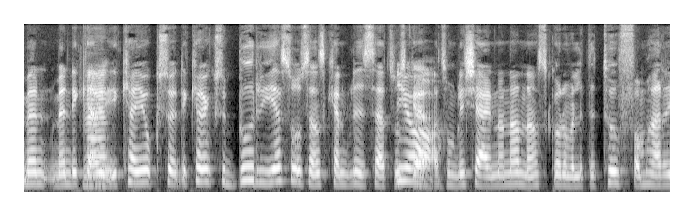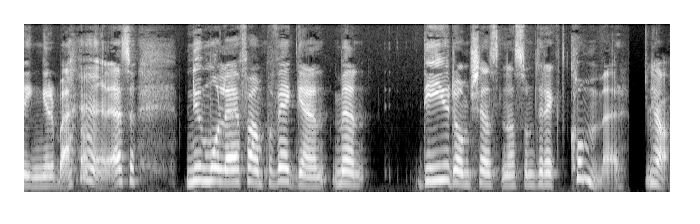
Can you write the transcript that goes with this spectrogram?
Men, men det, kan, Nej. kan ju också, det kan ju också börja så. Sen kan det bli så att hon, ska, Ja. att hon blir kär i någon annan. Så ska hon vara lite tuff om han ringer och bara alltså, Nu målar jag fan på väggen. Men det är ju de känslorna som direkt kommer. Ja,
